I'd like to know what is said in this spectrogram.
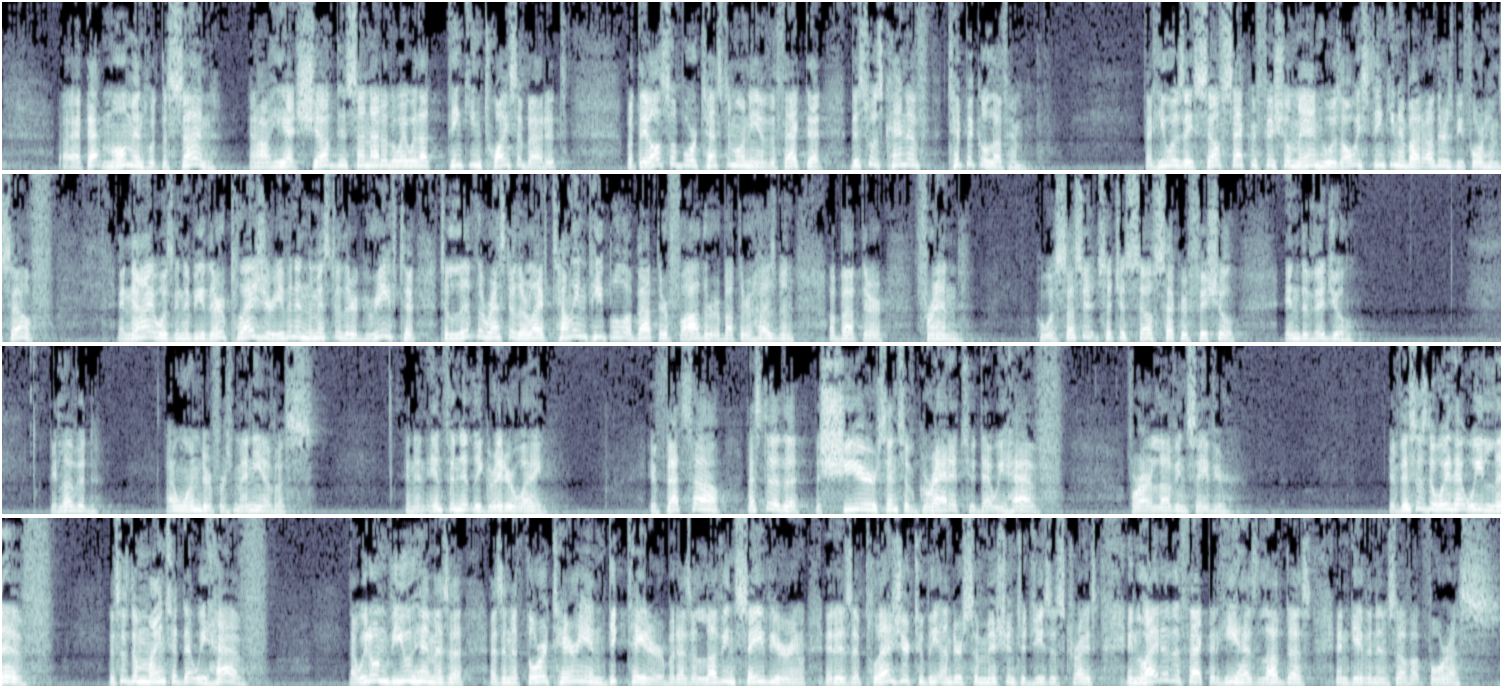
uh, at that moment with the son and how he had shoved his son out of the way without thinking twice about it. But they also bore testimony of the fact that this was kind of typical of him. That he was a self-sacrificial man who was always thinking about others before himself. And now it was going to be their pleasure, even in the midst of their grief, to, to live the rest of their life telling people about their father, about their husband, about their friend, who was such a, such a self-sacrificial individual. Beloved, I wonder for many of us, in an infinitely greater way, if that's how, that's the, the, the sheer sense of gratitude that we have for our loving Savior. If this is the way that we live, this is the mindset that we have, that we don't view Him as, a, as an authoritarian dictator, but as a loving Savior, and it is a pleasure to be under submission to Jesus Christ in light of the fact that He has loved us and given Himself up for us.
